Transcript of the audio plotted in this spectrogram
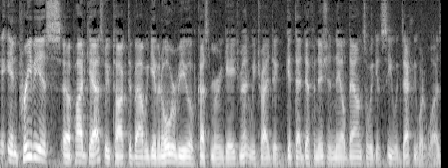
in previous uh, podcasts, we've talked about, we gave an overview of customer engagement. We tried to get that definition nailed down so we could see exactly what it was.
